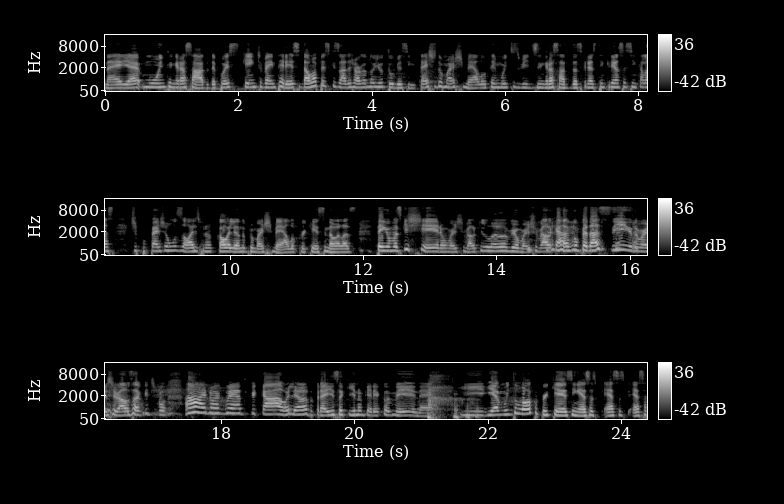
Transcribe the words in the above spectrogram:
né? E é muito engraçado. Depois, quem tiver interesse, dá uma pesquisada, joga no YouTube, assim, teste do marshmallow. Tem muitos vídeos engraçados das crianças. Tem crianças, assim, que elas, tipo, fecham os olhos pra não ficar olhando pro marshmallow, porque senão elas. Tem umas que cheiram o marshmallow, que lambem o marshmallow, que arrancam um pedacinho do marshmallow, sabe? Que, tipo, ai, não aguento ficar olhando pra isso aqui e não querer comer, né? E, e é muito louco, porque, assim, essas, essas, essa,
